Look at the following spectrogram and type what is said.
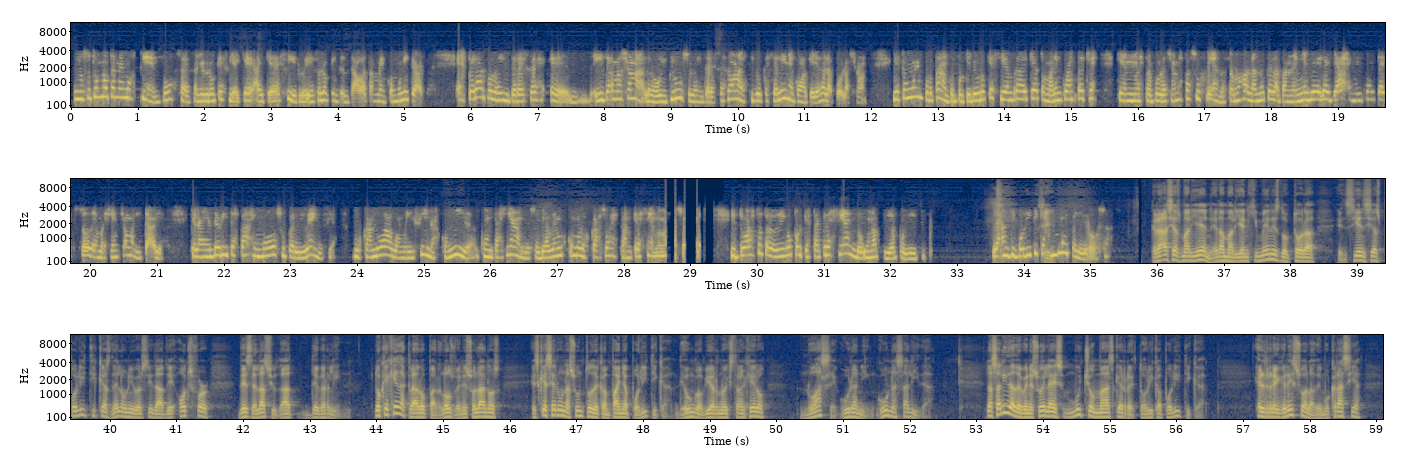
nosotros no tenemos tiempo, César, yo creo que sí hay que, hay que decirlo, y eso es lo que intentaba también comunicar, esperar por los intereses eh, internacionales o incluso los intereses domésticos que se alineen con aquellos de la población. Y esto es muy importante porque yo creo que siempre hay que tomar en cuenta que, que nuestra población está sufriendo. Estamos hablando que la pandemia llega ya en un contexto de emergencia humanitaria, que la gente ahorita está en modo supervivencia buscando agua, medicinas, comida, contagiándose. Ya vemos cómo los casos están creciendo y todo esto te lo digo porque está creciendo una vía política. La antipolítica es muy peligrosa. Gracias, Marien. Era Marien Jiménez, doctora en Ciencias Políticas de la Universidad de Oxford desde la ciudad de Berlín. Lo que queda claro para los venezolanos es que ser un asunto de campaña política de un gobierno extranjero no asegura ninguna salida. La salida de Venezuela es mucho más que retórica política. El regreso a la democracia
